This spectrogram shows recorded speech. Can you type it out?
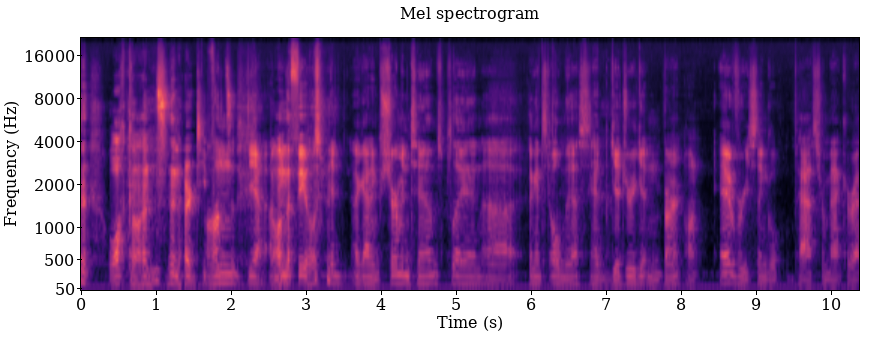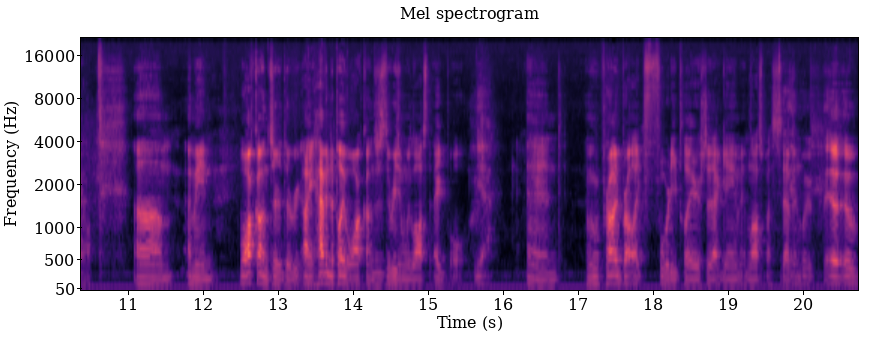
walk-ons in our defense On yeah, I on mean, the field. had a guy named Sherman Timms playing uh, against Ole Miss. Had Gidry getting burnt on every single pass from Matt Corral. Um, I mean, walk-ons are the re- like, having to play walk-ons is the reason we lost the Egg Bowl, yeah, and we probably brought like 40 players to that game and lost by seven. It- it-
